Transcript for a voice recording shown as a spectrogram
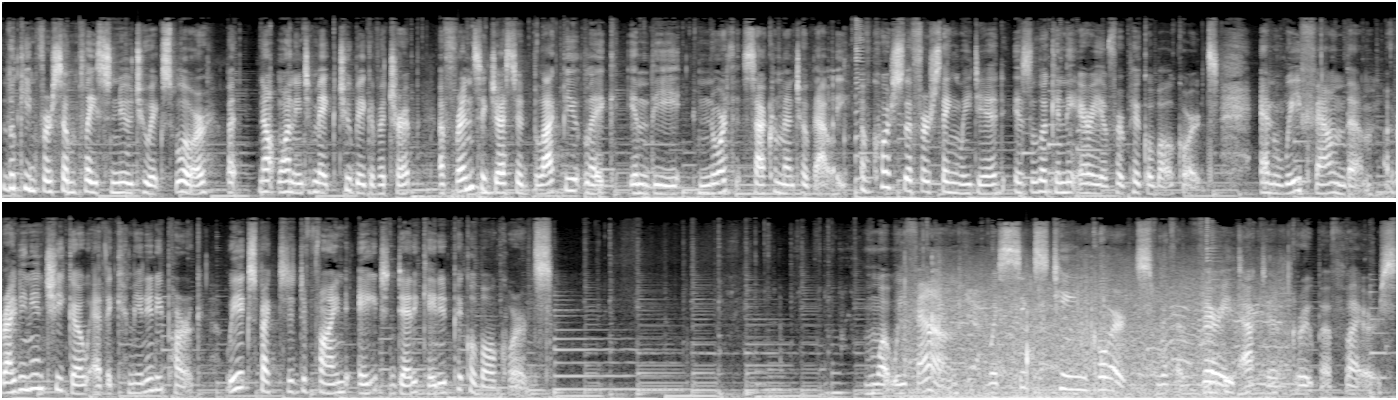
Looking for some place new to explore, but not wanting to make too big of a trip, a friend suggested Black Butte Lake in the North Sacramento Valley. Of course, the first thing we did is look in the area for pickleball courts, and we found them. Arriving in Chico at the community park, we expected to find eight dedicated pickleball courts. What we found was 16 courts with a very active group of players.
